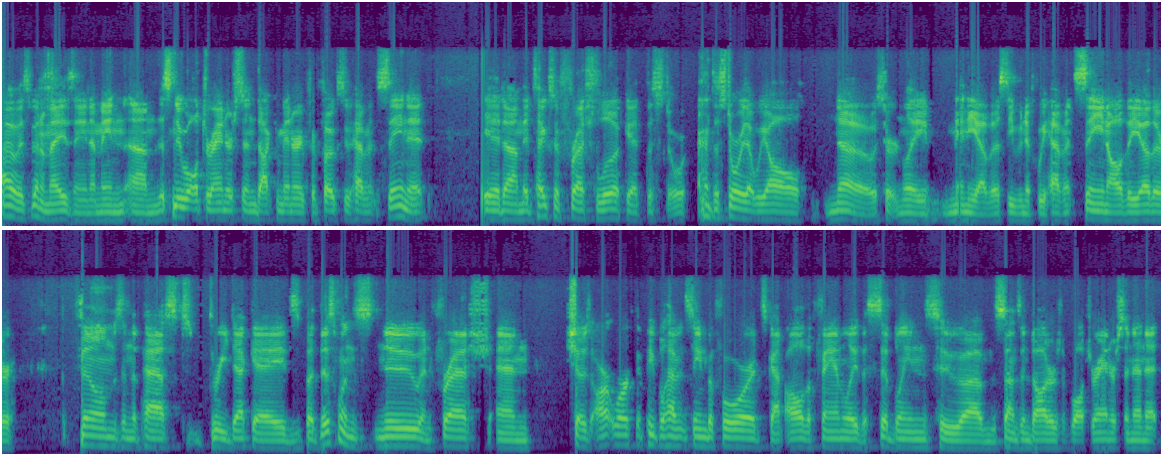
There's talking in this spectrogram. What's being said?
Oh, it's been amazing. I mean, um, this new Walter Anderson documentary for folks who haven't seen it, it um, it takes a fresh look at the story, the story that we all know. Certainly, many of us, even if we haven't seen all the other films in the past three decades. But this one's new and fresh, and shows artwork that people haven't seen before. It's got all the family, the siblings, who um, the sons and daughters of Walter Anderson in it,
